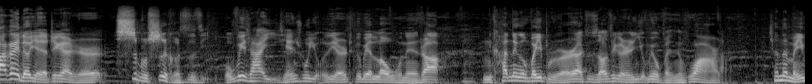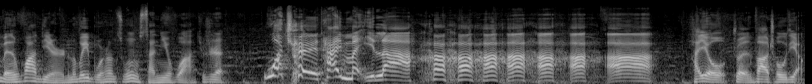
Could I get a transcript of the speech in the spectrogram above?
大概了解这个人适不适合自己。我为啥以前说有的人特别 low 呢？是吧？你看那个微博啊，就知道这个人有没有文化了。像那没文化的人，那微博上总有三句话，就是我去太美了，哈哈哈哈哈哈哈。还有转发抽奖。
